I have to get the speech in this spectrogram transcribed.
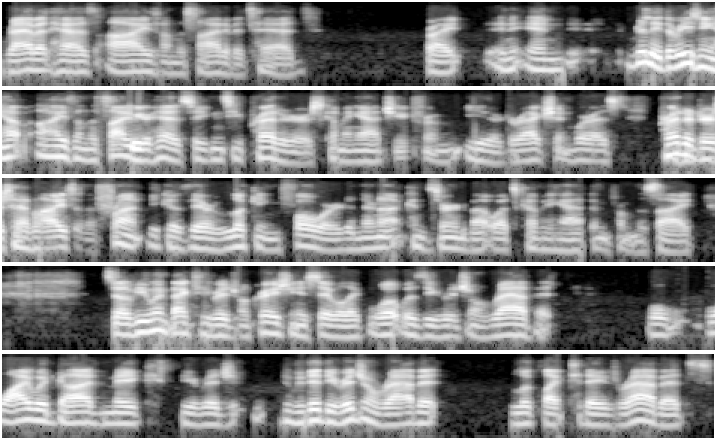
Rabbit has eyes on the side of its head, right? And, and really, the reason you have eyes on the side of your head so you can see predators coming at you from either direction. Whereas predators have eyes in the front because they're looking forward and they're not concerned about what's coming at them from the side. So if you went back to the original creation, you say, well, like, what was the original rabbit? Well, why would God make the original? Did the original rabbit look like today's rabbits,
